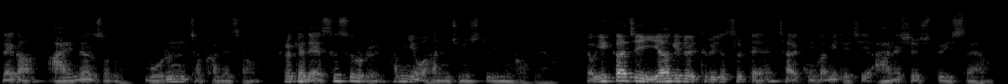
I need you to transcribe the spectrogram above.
내가 알면서도 모르는 척 하면서 그렇게 내 스스로를 합리화하는 중일 수도 있는 거고요. 여기까지 이야기를 들으셨을 때 잘 공감이 되지 않으실 수도 있어요.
